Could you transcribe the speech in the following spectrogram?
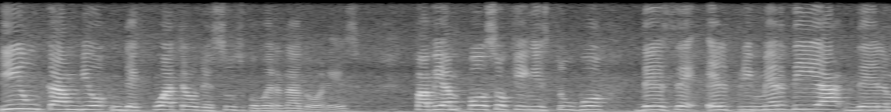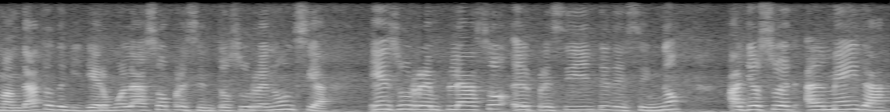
y un cambio de cuatro de sus gobernadores. Fabián Pozo, quien estuvo desde el primer día del mandato de Guillermo Lazo, presentó su renuncia. En su reemplazo, el presidente designó a Josué Almeida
